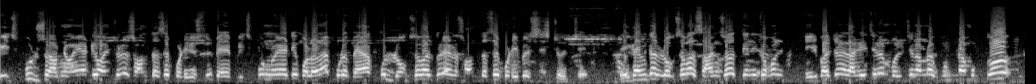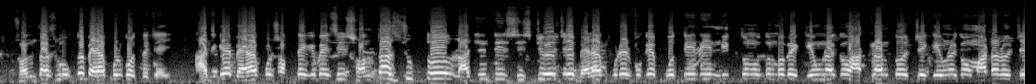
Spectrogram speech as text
বীজপুর নৈহাটি অঞ্চলে সন্ত্রাসের পরিবেশ বীজপুর নৈহাটি বলে না পুরো ব্যারাকপুর লোকসভা জুড়ে একটা সন্ত্রাসের পরিবেশ সৃষ্টি হচ্ছে। এখানকার লোকসভা সাংসদ, তিনি যখন নির্বাচনে দাঁড়িয়েছিলেন বলছেন আমরা গুন্ডামুক্ত, সন্ত্রাসমুক্ত ব্যারাকপুর করতে চাই। আজকে ব্যারাকপুর সব থেকে বেশি সন্ত্রাসযুক্ত রাজনীতির সৃষ্টি হয়েছে। ব্যারাকপুরের বুকে প্রতিদিন নিত্য নতুন ভাবে কেউ না কেউ আক্রান্ত হচ্ছে কেউ না কেউ মার্ডার হচ্ছে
